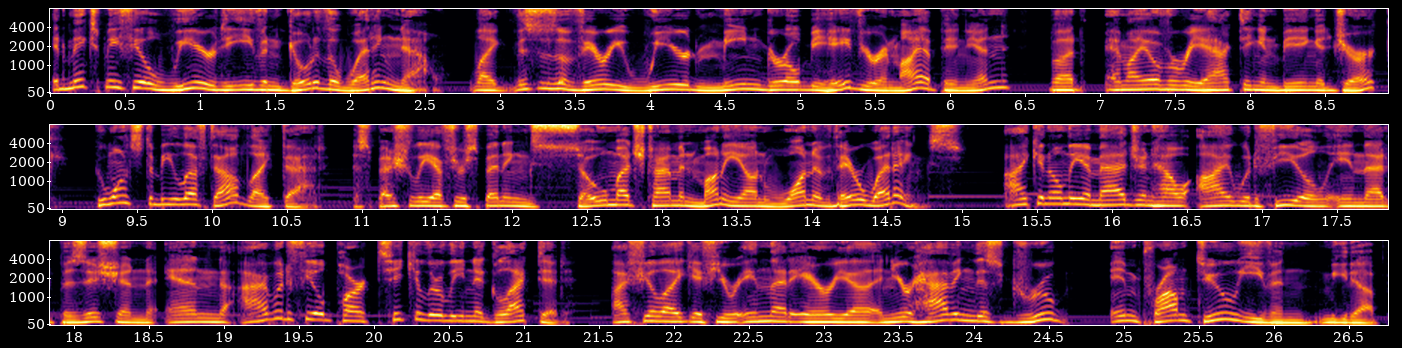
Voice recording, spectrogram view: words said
It makes me feel weird to even go to the wedding now. Like, this is a very weird, mean girl behavior, in my opinion, but am I overreacting and being a jerk? Who wants to be left out like that, especially after spending so much time and money on one of their weddings? I can only imagine how I would feel in that position, and I would feel particularly neglected. I feel like if you're in that area and you're having this group impromptu even meetup,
